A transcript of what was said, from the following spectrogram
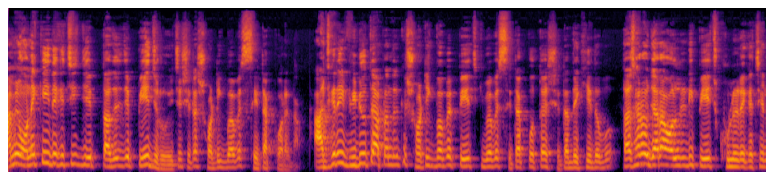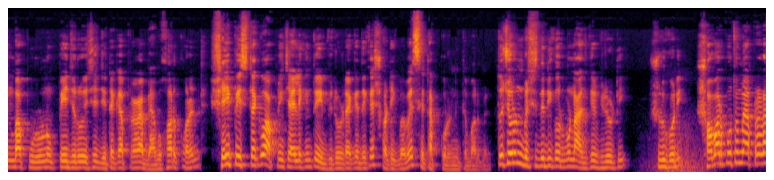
আমি অনেকেই দেখেছি যে তাদের যে পেজ রয়েছে সেটা সঠিকভাবে সেট করে না। আজকের এই ভিডিওতে আপনাদেরকে সঠিকভাবে পেজ কীভাবে সেট আপ করতে হয় সেটা দেখিয়ে দেবো। তাছাড়াও যারা অলরেডি পেজ খুলে রেখেছেন বা পুরনো পেজ রয়েছে যেটাকে আপনারা ব্যবহার করেন, সেই পেজটাকেও আপনি চাইলে কিন্তু এই ভিডিওটাকে দেখে সঠিকভাবে সেট করে নিতে পারবেন। তো চলুন বেশি দেরি করব না আজকের ভিডিওটি, শুরু করি। সবার প্রথমে আপনারা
